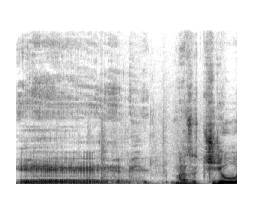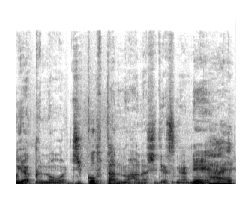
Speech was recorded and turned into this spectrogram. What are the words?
えー、まず治療薬の自己負担の話ですがね、はい、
